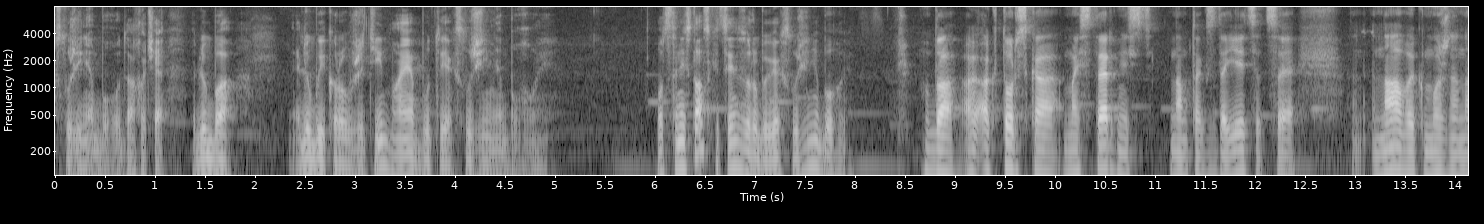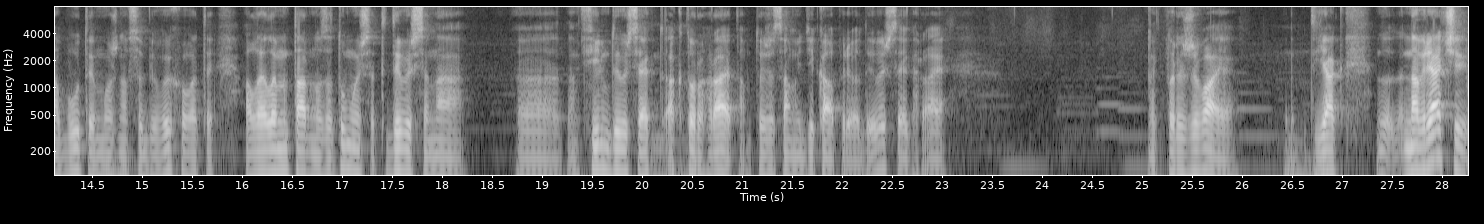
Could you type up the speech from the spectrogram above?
служіння Богу. Да? Хоча люба, любий крок в житті має бути як служіння Богові. От Станіславський це зробив як служіння Богові. Ну да, акторська майстерність, нам так здається, це навик можна набути, можна в собі виховати, але елементарно задумуєшся, ти дивишся на е, там, фільм, дивишся, як актор грає, там той же самий Ді Капріо, дивишся, як грає. Як переживає. Як, ну, навряд чи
